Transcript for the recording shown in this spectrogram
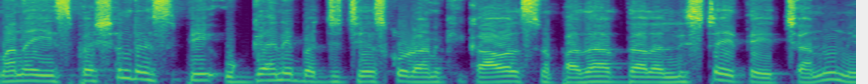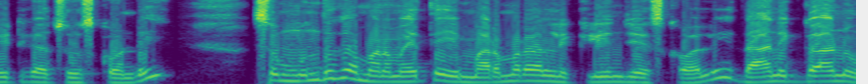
మన ఈ స్పెషల్ రెసిపీ ఉగ్గాని బజ్జీ చేసుకోవడానికి కావాల్సిన పదార్థాల లిస్ట్ అయితే ఇచ్చాను నీట్గా చూసుకోండి. సో ముందుగా మనమైతే ఈ మర్మరాల్ని క్లీన్ చేసుకోవాలి. దానికి గాను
